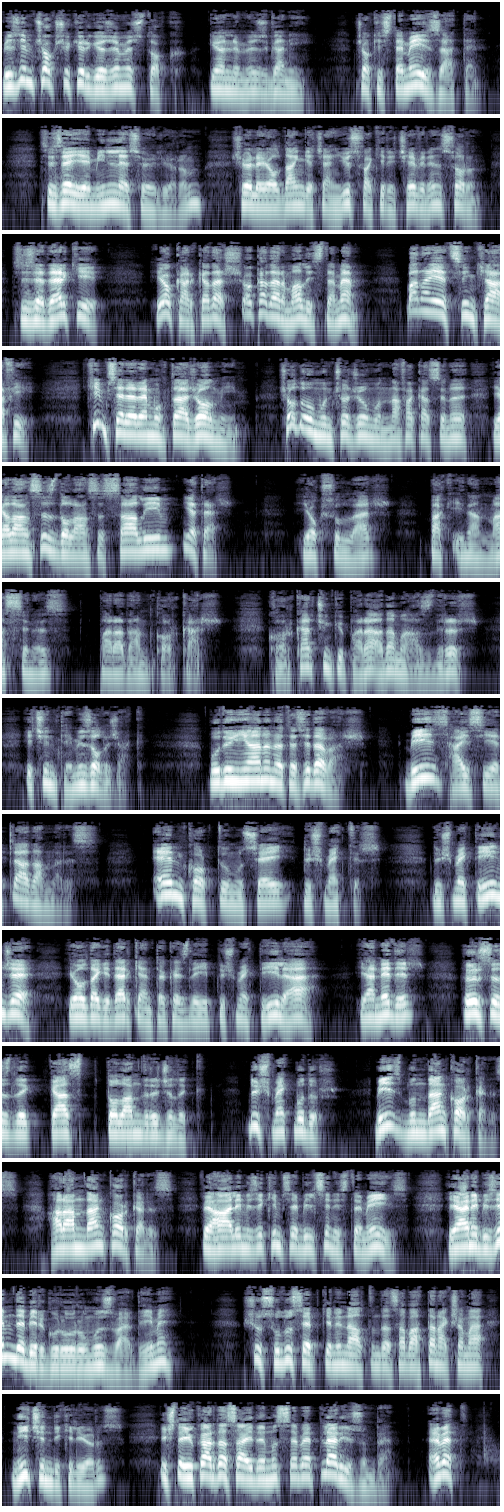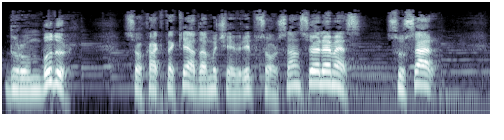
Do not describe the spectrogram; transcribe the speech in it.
Bizim çok şükür gözümüz tok, gönlümüz gani. Çok istemeyiz zaten. Size yeminle söylüyorum, şöyle yoldan geçen yüz fakiri çevirin sorun. Size der ki, yok arkadaş o kadar mal istemem. Bana yetsin kafi. Kimselere muhtaç olmayayım. Çoluğumun çocuğumun nafakasını yalansız dolansız sağlayayım yeter. Yoksullar, bak inanmazsınız, paradan korkar. Korkar çünkü para adamı azdırır. İçin temiz olacak. Bu dünyanın ötesi de var. Biz haysiyetli adamlarız. En korktuğumuz şey düşmektir. Düşmek deyince yolda giderken tökezleyip düşmek değil ha. Ya nedir? Hırsızlık, gasp, dolandırıcılık. Düşmek budur. Biz bundan korkarız. Haramdan korkarız. Ve halimizi kimse bilsin istemeyiz. Yani bizim de bir gururumuz var değil mi? Şu sulu sepkinin altında sabahtan akşama niçin dikiliyoruz? İşte yukarıda saydığımız sebepler yüzünden. Evet, durum budur. Sokaktaki adamı çevirip sorsan söylemez. Susar.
